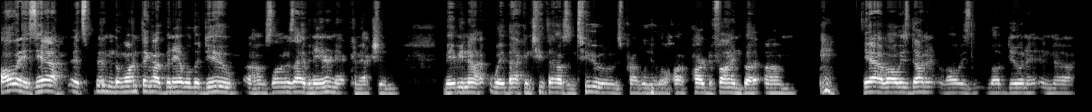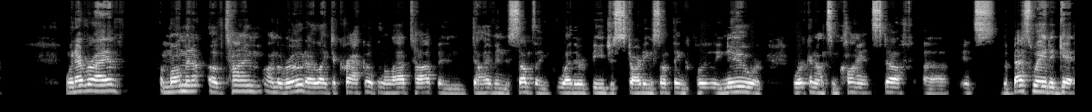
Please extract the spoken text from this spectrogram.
Always yeah. It's been the one thing i've been able to do uh, as long as i have an internet connection. Maybe not way back in 2002 it was probably a little hard, hard to find but um yeah i've always done it. I've always loved doing it. And uh whenever I have a moment of time on the road, I like to crack open the laptop and dive into something, whether it be just starting something completely new or working on some client stuff. Uh, it's the best way to get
